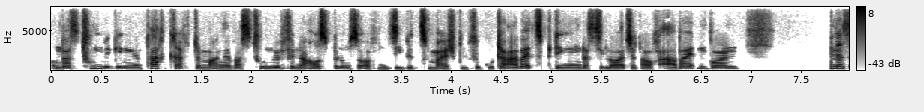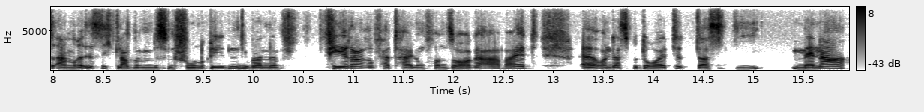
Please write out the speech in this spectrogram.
und was tun wir gegen den Fachkräftemangel? Was tun wir für eine Ausbildungsoffensive zum Beispiel, für gute Arbeitsbedingungen, dass die Leute da auch arbeiten wollen? Und das andere ist, ich glaube, wir müssen schon reden über eine fairere Verteilung von Sorgearbeit. Äh, und das bedeutet, dass die Männer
